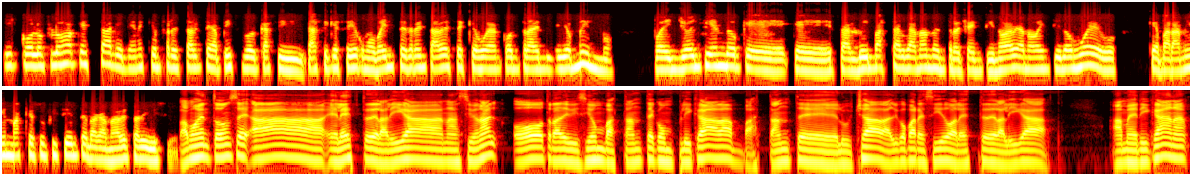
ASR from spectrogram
Y con lo floja que está, que tienes que enfrentarte a Pittsburgh casi, casi que sé yo, como 20, 30 veces que juegan contra ellos mismos, pues yo entiendo que, que San Luis va a estar ganando entre 89 a 92 juegos que para mí es más que suficiente para ganar esta división. Vamos entonces a el este de la Liga Nacional, otra división bastante complicada, bastante luchada, algo parecido al este de la Liga Americana,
